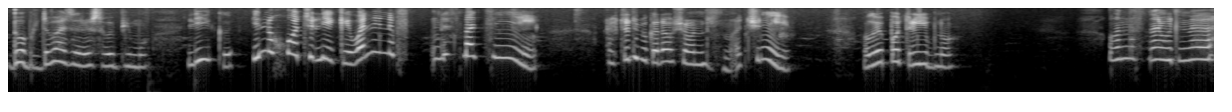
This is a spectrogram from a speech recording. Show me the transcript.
Добре, давай зараз вип'ємо ліки. Я не хочу ліки, вони не, не смачні. А хто тобі казав, що вони смачні? Але потрібно. Вони навіть не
